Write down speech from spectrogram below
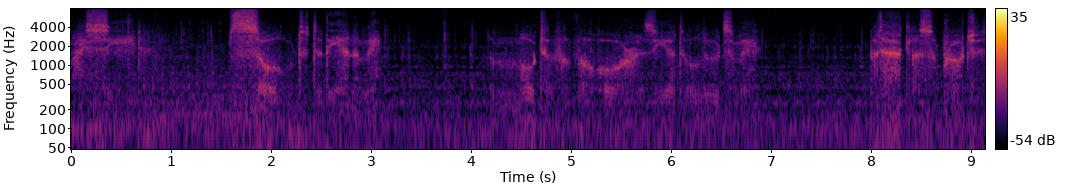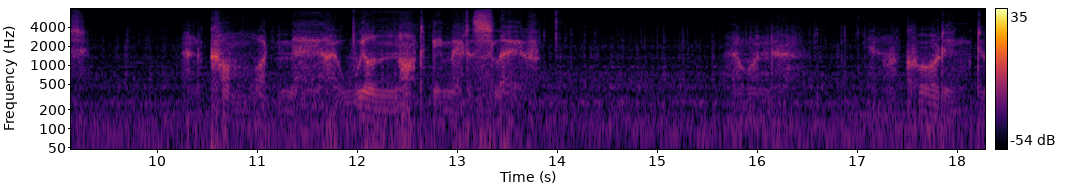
My seed, sold to the enemy. The motive of the whore as yet eludes me. But Atlas approaches. And come what may, I will not be made a slave. I wonder, in recording, do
